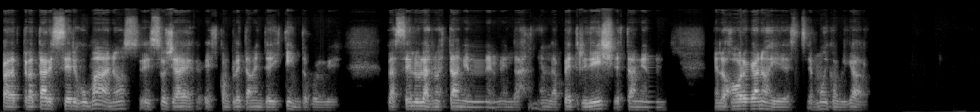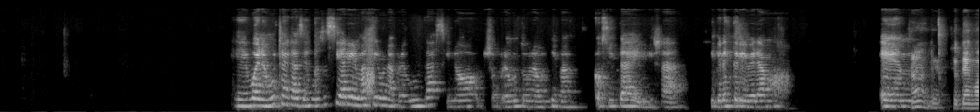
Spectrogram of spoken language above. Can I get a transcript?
para tratar seres humanos, eso ya es, completamente distinto, porque las células no están en, la, Petri dish, están en, los órganos y es, muy complicado. Eh, bueno, muchas gracias. No sé si alguien más tiene una pregunta, si no, yo pregunto una última cosita y ya, si querés, te liberamos. Em, yo tengo,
